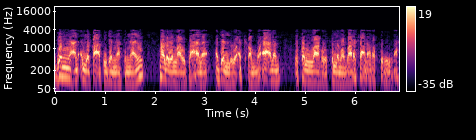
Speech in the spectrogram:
جميعا اللقاء في جنات النعيم. هذا والله تعالى أجل وأكرم وأعلم وصلى الله وسلم وبارك على رسول الله.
